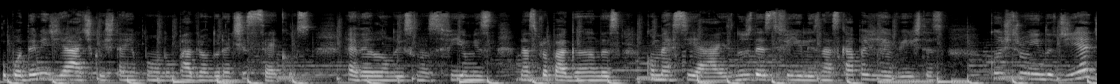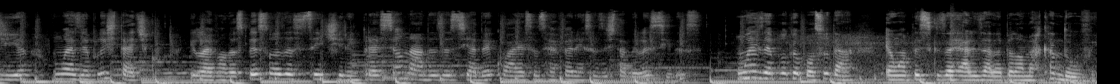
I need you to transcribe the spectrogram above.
O poder midiático está impondo um padrão durante séculos, revelando isso nos filmes, nas propagandas, comerciais, nos desfiles, nas capas de revistas, construindo dia a dia um exemplo estético e levando as pessoas a se sentirem pressionadas a se adequar a essas referências estabelecidas. Um exemplo que eu posso dar é uma pesquisa realizada pela marca Dove.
